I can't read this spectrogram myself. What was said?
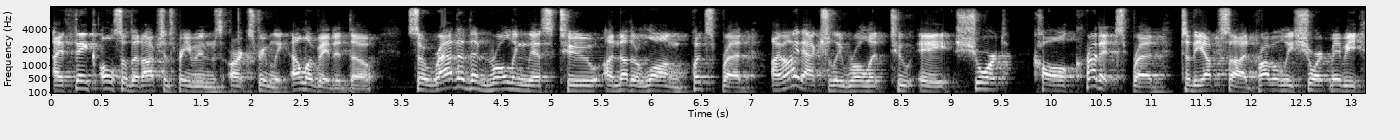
I think also that options premiums are extremely elevated, though. So rather than rolling this to another long put spread, I might actually roll it to a short call credit spread to the upside, probably short maybe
